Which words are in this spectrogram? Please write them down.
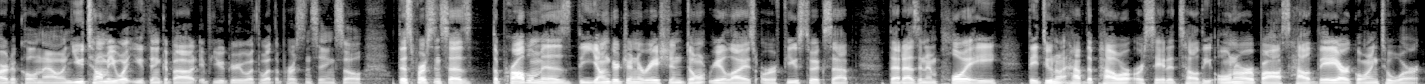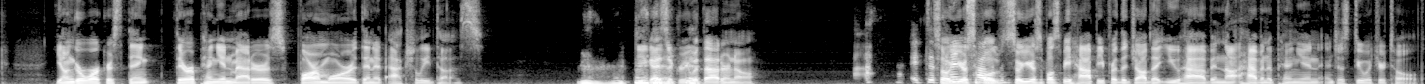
article now, and you tell me what you think about if you agree with what the person's saying. So this person says the problem is the younger generation don't realize or refuse to accept that as an employee, they do not have the power or say to tell the owner or boss how they are going to work. Younger workers think their opinion matters far more than it actually does. do you guys agree with that or no? so you're supposed so you're supposed to be happy for the job that you have and not have an opinion and just do what you're told.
